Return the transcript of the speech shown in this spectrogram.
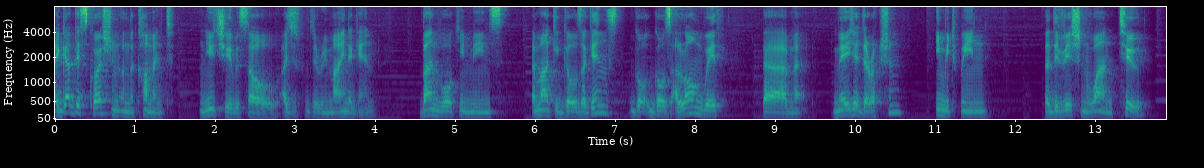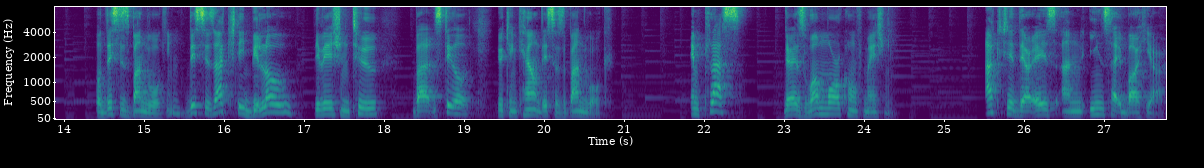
I got this question on the comment on YouTube, so I just want to remind again. Band walking means the market goes against go, goes along with the major direction in between the division 1 2. So this is band walking. This is actually below deviation 2, but still you can count this as a band walk. And plus, there is one more confirmation. Actually, there is an inside bar here.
